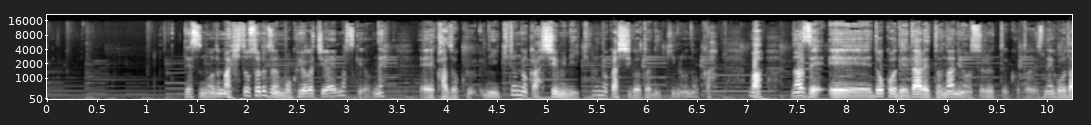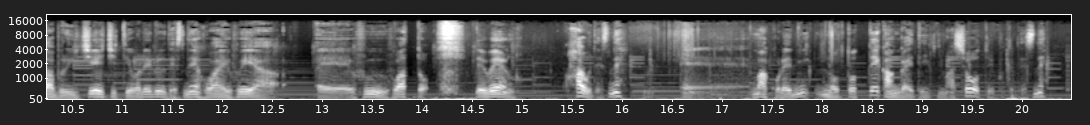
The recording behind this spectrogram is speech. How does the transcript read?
ですので、まあ、人それぞれ目標が違いますけどね、えー、家族に生きるのか趣味に生きるのか仕事に生きるのか、まあ、なぜ、えー、どこで誰と何をするということですね。5W1H って言われるですね。Why, Where、えー、Who, What でハウですね、えー、まあこれにのっとって考えていきましょうということですね。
